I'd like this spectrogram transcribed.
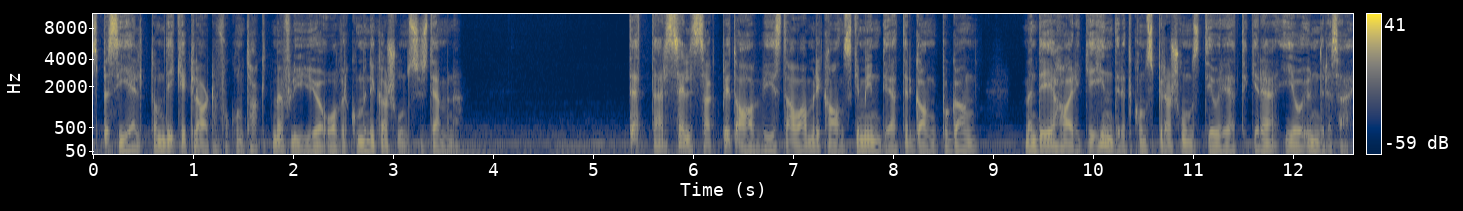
spesielt om de ikke klarte å få kontakt med flyet over kommunikasjonssystemene. Dette er selvsagt blitt avvist av amerikanske myndigheter gang på gang, men det har ikke hindret konspirasjonsteoretikere i å undre seg.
